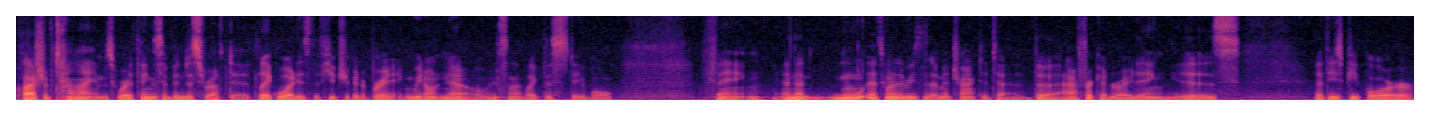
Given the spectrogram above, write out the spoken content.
clash of times where things have been disrupted. Like, what is the future going to bring? We don't know. It's not like this stable thing. And then that's one of the reasons I'm attracted to the African writing is that these people are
